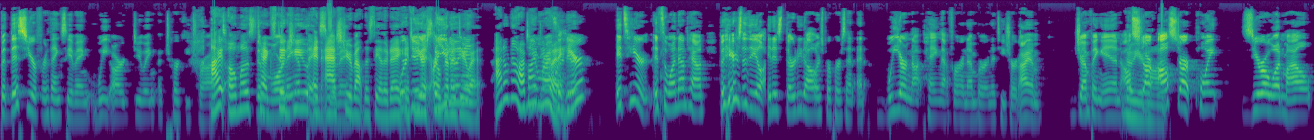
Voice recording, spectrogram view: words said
But this year for Thanksgiving, we are doing a turkey trot. I almost The texted you and asked you about this the other day. We're if doing you're it. Still you going to do it? it. I don't know. I Do you might do remember it. Here? It's here. It's the one downtown. But here's the deal: it is thirty dollars per person, and we are not paying that for a number and a T-shirt. I am jumping in. I'll you're start. I'll start point zero one mile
